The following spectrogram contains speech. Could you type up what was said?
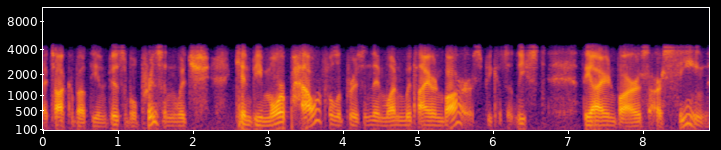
I talk about the invisible prison which can be more powerful a prison than one with iron bars because at least the iron bars are seen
